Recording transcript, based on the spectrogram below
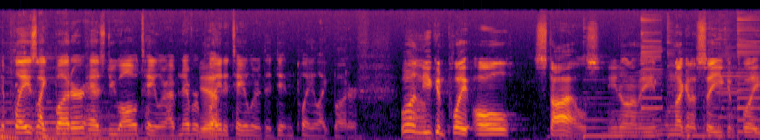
It plays like butter, as do all Taylor. I've never Yeah. played a Taylor that didn't play like butter. Well, Um, and you can play all styles. You know what I mean? I'm not going to say you can play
